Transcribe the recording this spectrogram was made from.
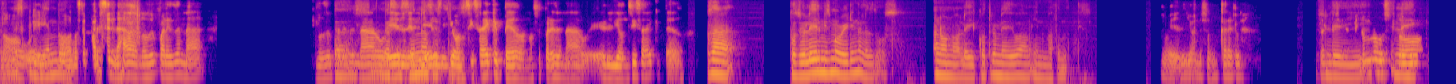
No, escribiendo. no, no se parece nada, no se parece nada. No se parece nada, güey. El, el, el sí sabe qué pedo, no se parece nada, güey. El León sí sabe qué pedo. O sea, pues yo leí el mismo rating a las dos. Ah, no, no, leí cuatro y medio a In Madness. Güey, el León es un carela. Le a mí di- no me gustó. di-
